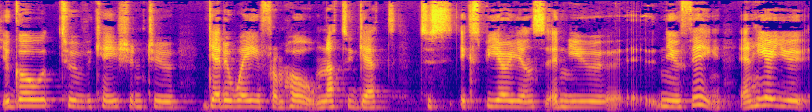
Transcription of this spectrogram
You go to a vacation to get away from home, not to get to experience a new new thing. And here you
